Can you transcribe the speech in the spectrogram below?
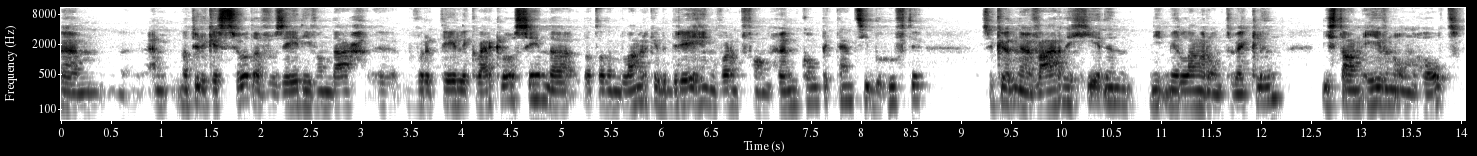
Um, en natuurlijk is het zo dat voor zij die vandaag uh, bijvoorbeeld tijdelijk werkloos zijn, dat, dat dat een belangrijke bedreiging vormt van hun competentiebehoeften ze kunnen hun vaardigheden niet meer langer ontwikkelen. Die staan even onhold.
